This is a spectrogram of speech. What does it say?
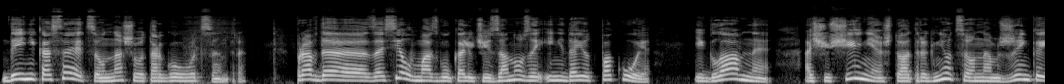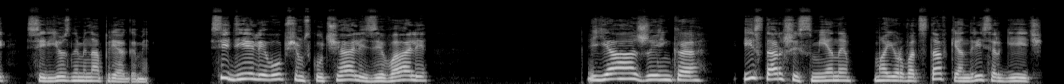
да и не касается он нашего торгового центра. Правда, засел в мозгу колючей занозой и не дает покоя. И главное, ощущение, что отрыгнется он нам с Женькой серьезными напрягами. Сидели, в общем, скучали, зевали. Я, Женька и старший смены, майор в отставке Андрей Сергеевич.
